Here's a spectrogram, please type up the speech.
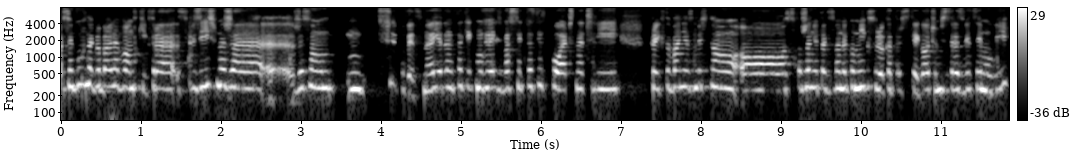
właśnie główne globalne wątki, które stwierdziliśmy, że, że są mm, trzy powiedzmy. Jeden, tak jak mówiłeś, właśnie kwestie społeczne, czyli projektowanie z myślą o stworzeniu tak zwanego miksu lokatorskiego, o czym się teraz więcej mówi,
